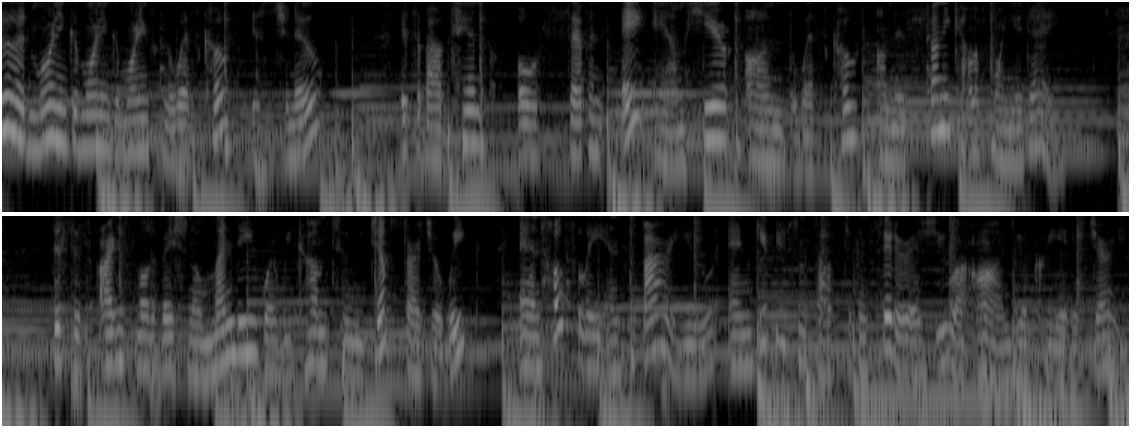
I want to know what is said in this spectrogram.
Good morning, good morning, good morning from the West Coast. It's Chanu. It's about 10:07 a.m. here on the West Coast on this sunny California day. This is Artist Motivational Monday where we come to jumpstart your week and hopefully inspire you and give you some thoughts to consider as you are on your creative journey.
